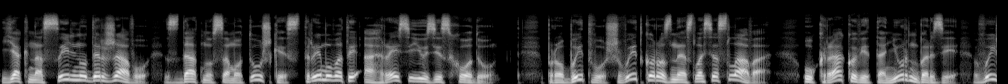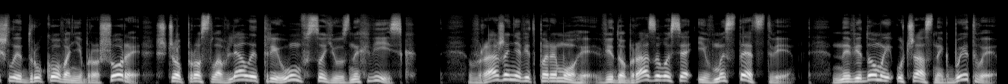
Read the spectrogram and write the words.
як на сильну державу, здатну самотужки стримувати агресію зі Сходу. Про битву швидко рознеслася слава. У Кракові та Нюрнберзі вийшли друковані брошори, що прославляли тріумф союзних військ. Враження від перемоги відобразилося і в мистецтві. Невідомий учасник битви,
